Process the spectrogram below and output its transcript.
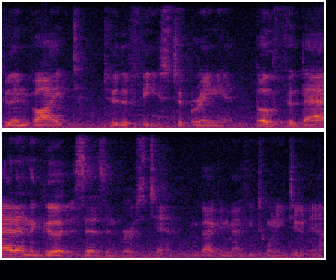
to invite to the feast, to bring in both the bad and the good, it says in verse 10. I'm back in Matthew 22 now.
